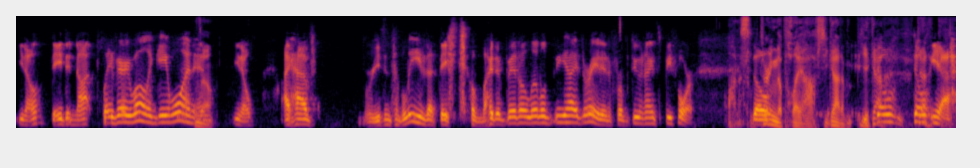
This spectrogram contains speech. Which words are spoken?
you know they did not play very well in game one, and No. you know I have reason to believe that they still might have been a little dehydrated from two nights before. Honestly, So- during the playoffs, you gotta, you gotta, Don't, don't, yeah,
